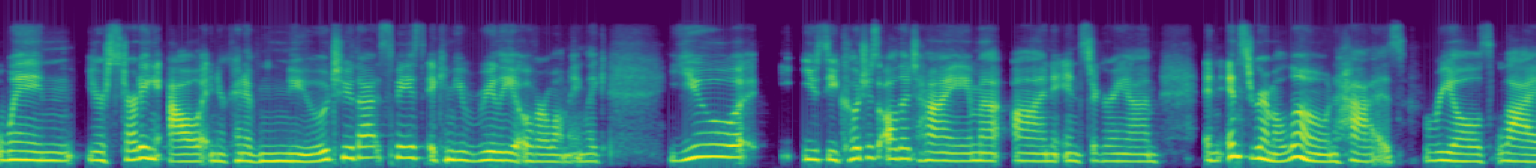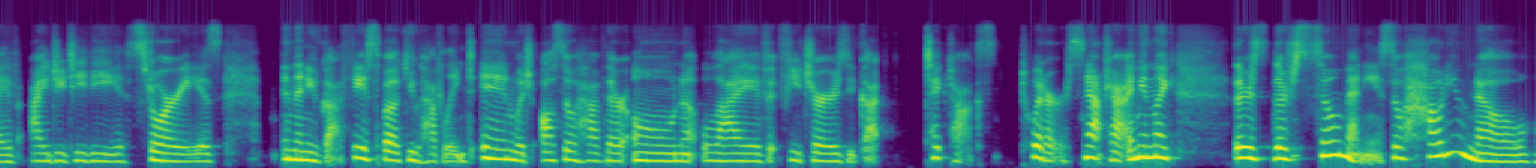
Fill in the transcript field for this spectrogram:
when you're starting out and you're kind of new to that space, it can be really overwhelming. Like you you see coaches all the time on Instagram, and Instagram alone has reels, live, IGTV, stories. And then you've got Facebook, you have LinkedIn, which also have their own live features. You've got TikToks, Twitter, Snapchat. I mean, like there's there's so many. So how do you know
